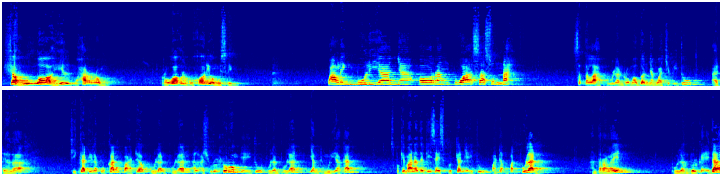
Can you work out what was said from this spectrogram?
syahrullahil muharram. Rawahul Bukhari wa Muslim. Paling mulianya orang puasa sunnah setelah bulan Ramadan yang wajib itu adalah jika dilakukan pada bulan-bulan al-ashurul hurum yaitu bulan-bulan yang dimuliakan sebagaimana tadi saya sebutkan yaitu pada empat bulan antara lain bulan Dzulqa'dah,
